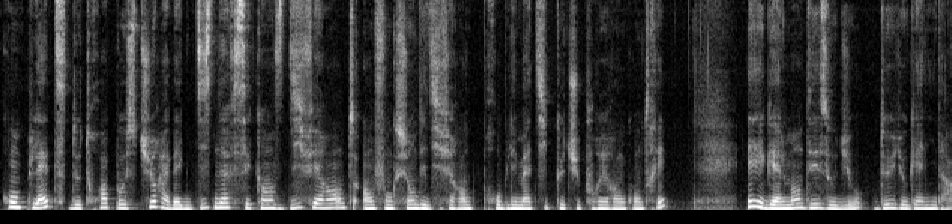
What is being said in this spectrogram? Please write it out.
complète de trois postures avec 19 séquences différentes en fonction des différentes problématiques que tu pourrais rencontrer, et également des audios de Yoga Nidra.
